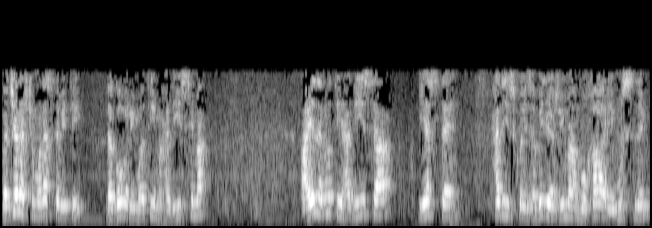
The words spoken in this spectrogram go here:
Večeras ćemo nastaviti da govorimo o tim hadisima, a jedan od tih hadisa jeste hadis koji zabilježi imam Bukhari muslim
